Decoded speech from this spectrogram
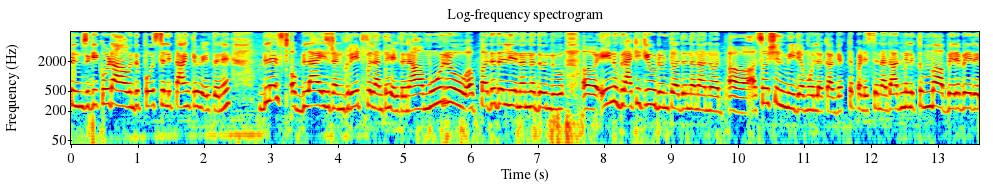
ಫಿಲ್ಮ್ಸ್ಗೆ ಕೂಡ ಆ ಒಂದು ಪೋಸ್ಟಲ್ಲಿ ಥ್ಯಾಂಕ್ ಯು ಹೇಳ್ತೇನೆ. ಬ್ಲೆಸ್ಡ್ ಒಬ್ಲೈಸ್ಡ್ ಆ್ಯಂಡ್ ಗ್ರೇಟ್ಫುಲ್ ಅಂತ ಹೇಳ್ತೇನೆ. ಆ ಮೂರು ಪದದಲ್ಲಿ ನನ್ನದೊಂದು ಏನು ಗ್ರ್ಯಾಟಿಟ್ಯೂಡ್ ಉಂಟು ಅದನ್ನು ನಾನು ಸೋಷಿಯಲ್ ಮೀಡಿಯಾ ಮೂಲಕ ವ್ಯಕ್ತಪಡಿಸ್ತೇನೆ. ಅದಾದಮೇಲೆ ತುಂಬ ಬೇರೆ ಬೇರೆ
